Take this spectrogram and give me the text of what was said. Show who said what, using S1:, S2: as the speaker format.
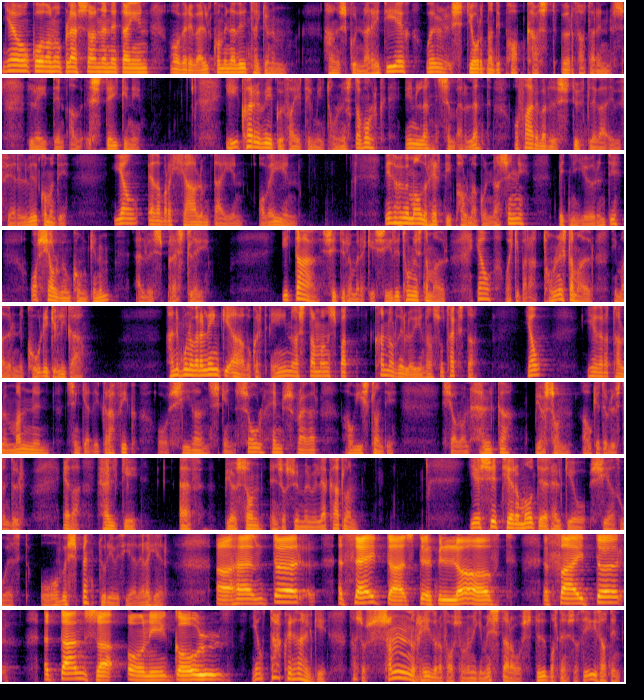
S1: Já, góðan og blessan enni daginn og verið velkomin að viðtækjunum. Hans Gunnar heiti ég og er stjórnandi popkast örþáttarins leitin að steikinni. Í hverju viku fæ ég til mín tónlistafólk, innlend sem erlend og fari verður stuttlega yfir feril viðkomandi. Já, eða bara hjálum daginn og veginn. Við höfum áður hert í Pálma Gunnarsinni, Bytni Jörundi og sjálfum konginum Elvis Presley. Í dag sittur hjá mér ekki síri tónlistamadur, já og ekki bara tónlistamadur því maðurinn er kúriki líka. Hann er búin að vera lengi að og hvert einasta mannspann kann orði lögin hans og texta. Já, ég er að tala um mannin sem gerði grafík og síðan skinn sól heimsfrægar á Íslandi. Sjálfan Helga Björnsson ágetur lustendur eða Helgi F. Björnsson eins og sumur vilja kalla hann. Ég sitt hér á mótið Helgi og sé að þú ert ofur spenntur yfir því að vera hér.
S2: Að hendur þeitast upp í loft, fætur dansa onni í gólf.
S1: Já, takk fyrir það Helgi. Það er svo sannur heiður að fá svona mikið mistara og stuðbolt eins og þig í þáttinn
